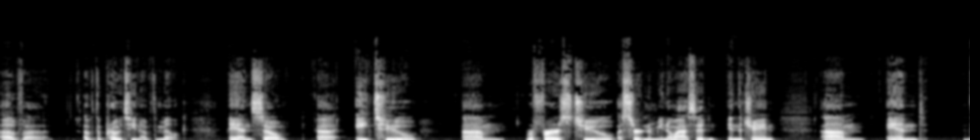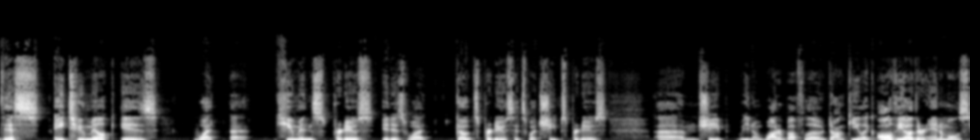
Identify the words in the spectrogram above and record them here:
of uh, of the protein of the milk. And so uh, A2 um, refers to a certain amino acid in the chain, um, and this A2 milk is what uh, humans produce. It is what goats produce. It's what sheep's produce. Um, sheep, you know, water buffalo, donkey, like all the other animals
